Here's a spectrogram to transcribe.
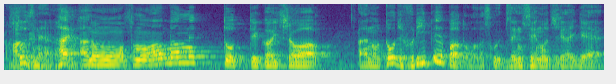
関そうですね、はい、あのそのアーバンネットって会社はあの当時フリーペーパーとかがすごい全盛の時代で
